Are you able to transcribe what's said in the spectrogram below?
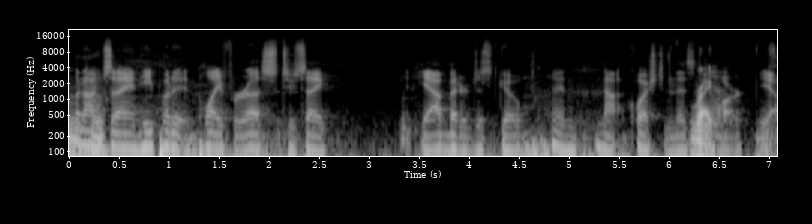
but I'm saying he put it in play for us to say, yeah, I better just go and not question this Right. too hard. Yeah.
